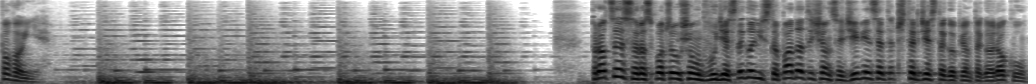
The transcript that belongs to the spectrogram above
po wojnie. Proces rozpoczął się 20 listopada 1945 roku.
